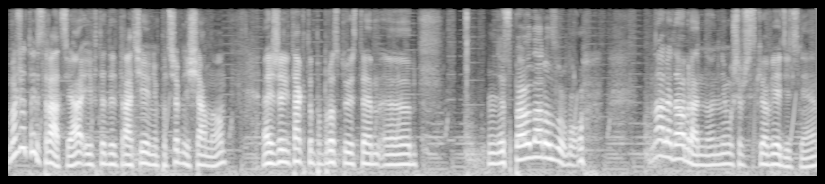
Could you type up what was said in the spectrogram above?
Może to jest racja i wtedy traciłem niepotrzebnie siano, a jeżeli tak, to po prostu jestem e, niespełna rozumu. No ale dobra, no nie muszę wszystkiego wiedzieć, nie?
